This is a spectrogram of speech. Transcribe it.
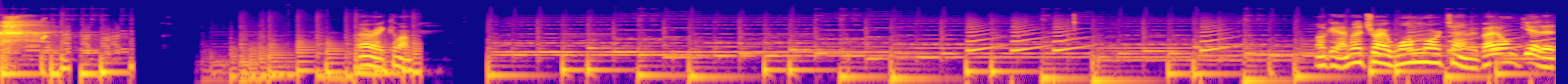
Alright, come on. Okay, I'm gonna try one more time. If I don't get it,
